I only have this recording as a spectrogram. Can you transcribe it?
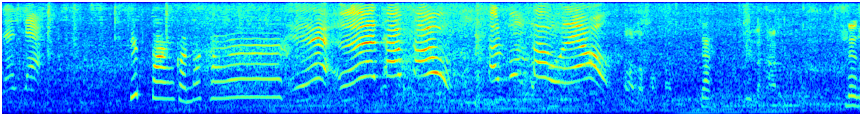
อย่าอย่า คิดตังค์ก่อนนะคะเอ๊ะเอ๊ะทำเข้าทำเพิ่งเข้าแล้วต้อนรับครับจ้ะที่รหัสหนึ่ง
